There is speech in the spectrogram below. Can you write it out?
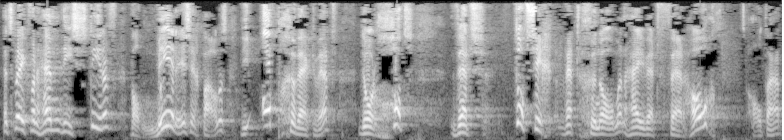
Het spreekt van hem die stierf, wat meer is, zegt Paulus, die opgewekt werd, door God werd tot zich werd genomen. Hij werd verhoogd, altaar.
